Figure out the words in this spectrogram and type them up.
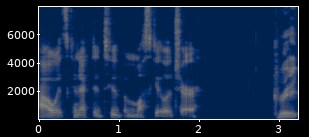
how it's connected to the musculature. Great.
